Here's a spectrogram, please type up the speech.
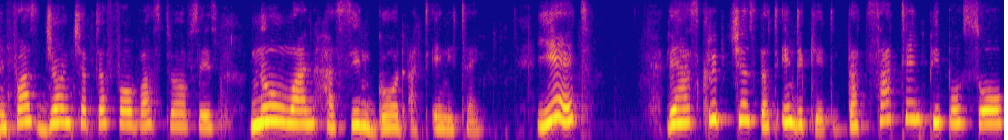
And first John chapter 4, verse 12 says, No one has seen God at any time. Yet there are scriptures that indicate that certain people saw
